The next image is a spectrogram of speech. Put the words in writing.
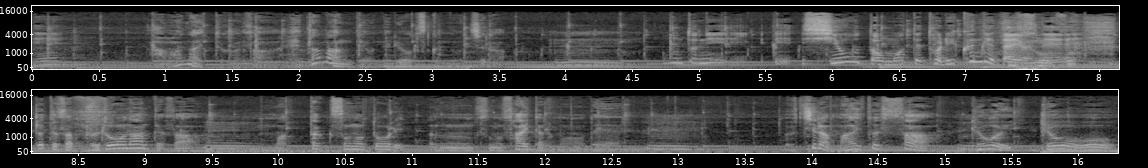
ね。合わないっていうかさ下手なんだよね量作るのうちら。うん。本当にえしようと思って取り組んでたよね。だってさブドウなんてさ、うん。全くその通り、うん、その最たるものでうちら毎年さうん。量,、量を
